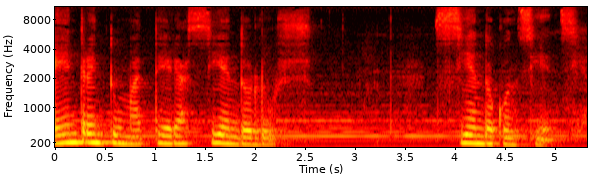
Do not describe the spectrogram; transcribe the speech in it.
Entra en tu materia siendo luz, siendo conciencia.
